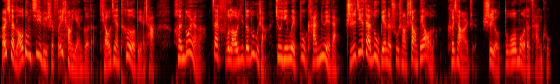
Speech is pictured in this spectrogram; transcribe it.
而且劳动纪律是非常严格的，条件特别差。很多人啊，在服劳役的路上，就因为不堪虐待，直接在路边的树上上吊了。可想而知是有多么的残酷，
